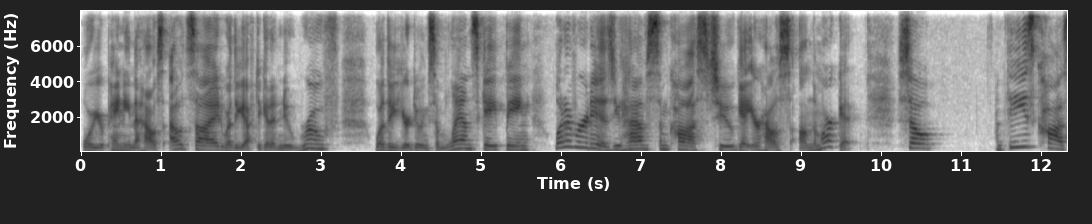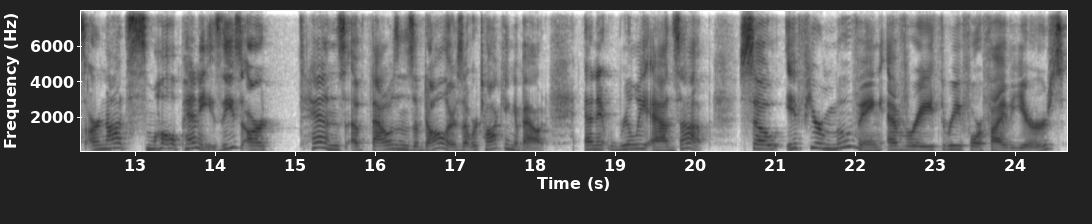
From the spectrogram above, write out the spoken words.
or you're painting the house outside, whether you have to get a new roof whether you're doing some landscaping, whatever it is, you have some costs to get your house on the market. So these costs are not small pennies. These are tens of thousands of dollars that we're talking about, and it really adds up. So if you're moving every three, four, five years,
